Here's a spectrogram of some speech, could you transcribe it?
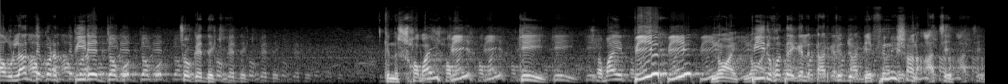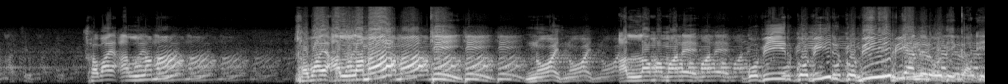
আওলাদ করে পীরের জগৎ চোখে দেখি। কিন্তু সবাই পীর কি? সবাই পীর? নয় পীর হতে গেলে তার কিছু ডেফিনিশন আছে। সবাই আল্লামা? সবাই আল্লামা কি? নয়। আল্লামা মানে গভীর গভীর গভীর জ্ঞানের অধিকারী।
